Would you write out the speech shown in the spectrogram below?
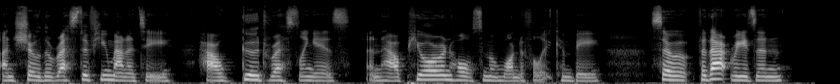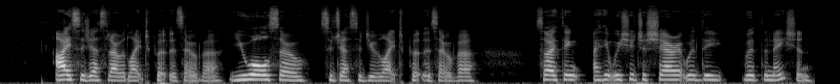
and show the rest of humanity how good wrestling is and how pure and wholesome and wonderful it can be. So, for that reason, I suggested I would like to put this over. You also suggested you would like to put this over. So I think I think we should just share it with the with the nation.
